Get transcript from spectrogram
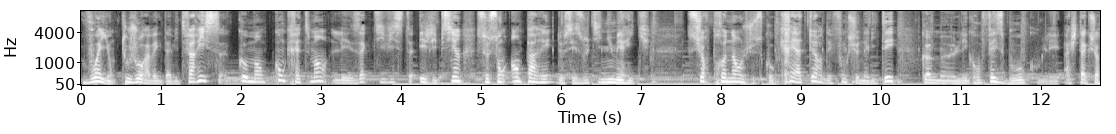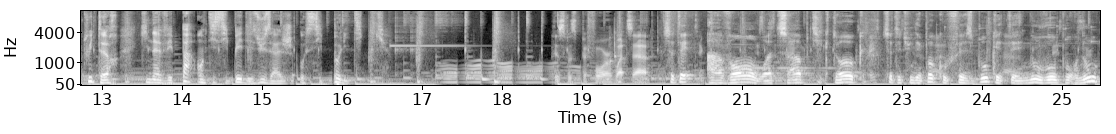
Voyons, toujours avec David Faris, comment concrètement les activistes égyptiens se sont emparés de ces outils numériques, surprenant jusqu'aux créateurs des fonctionnalités, comme les groupes Facebook ou les hashtags sur Twitter, qui n'avaient pas anticipé des usages aussi politiques. C'était avant WhatsApp, TikTok. C'était une époque où Facebook était nouveau pour nous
